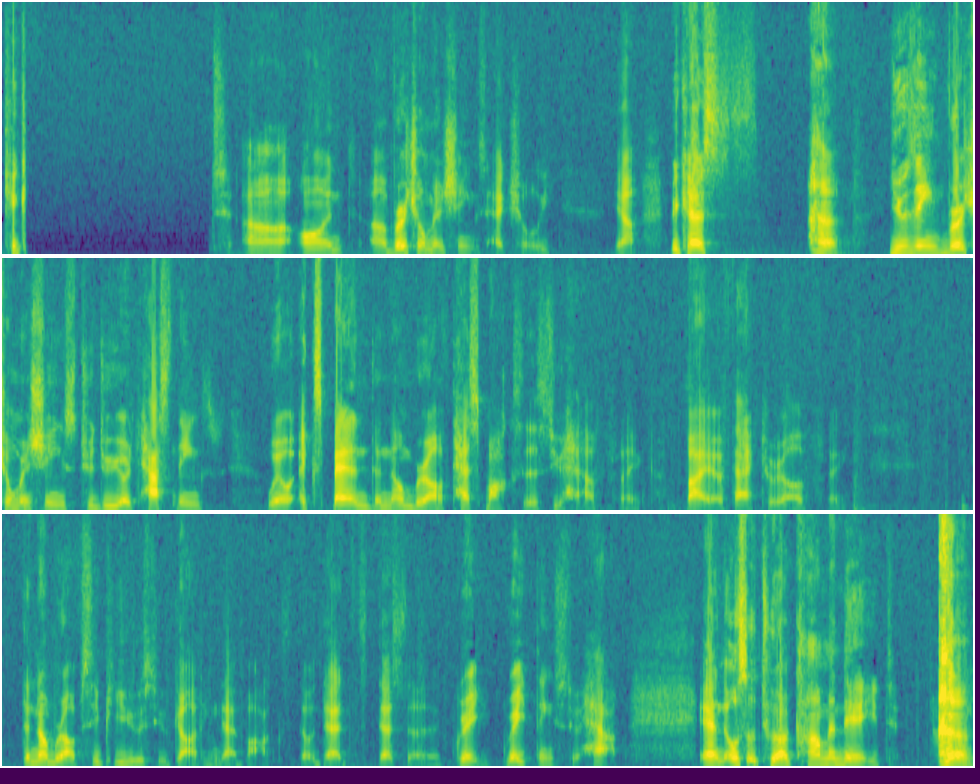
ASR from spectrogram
kick uh, on uh, virtual machines, actually. Yeah, because using virtual machines to do your testing will expand the number of test boxes you have like, by a factor of like, the number of CPUs you got in that box. So that's, that's a great, great things to have. And also to accommodate uh,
